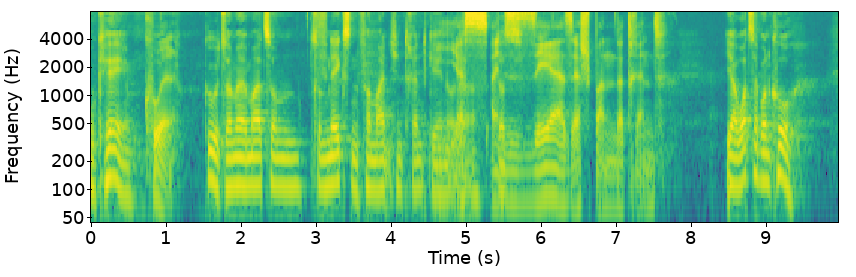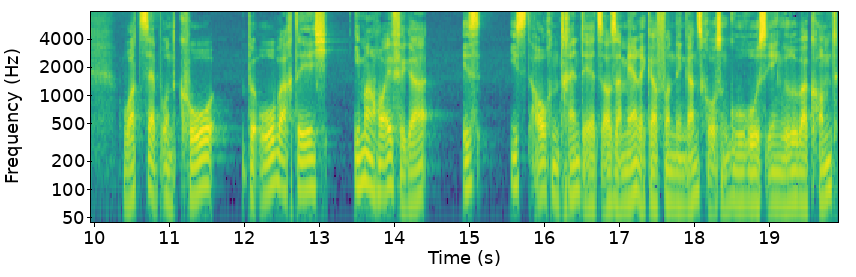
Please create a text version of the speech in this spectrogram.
Okay. Cool. Gut, sollen wir mal zum, zum nächsten vermeintlichen Trend gehen? Yes, oder ein sehr, sehr spannender Trend. Ja, WhatsApp und Co. WhatsApp und Co beobachte ich immer häufiger, ist, ist auch ein Trend, der jetzt aus Amerika von den ganz großen Gurus irgendwie rüberkommt.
